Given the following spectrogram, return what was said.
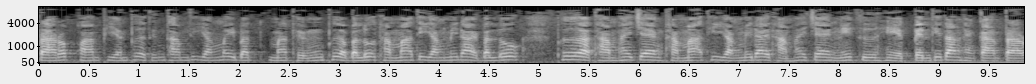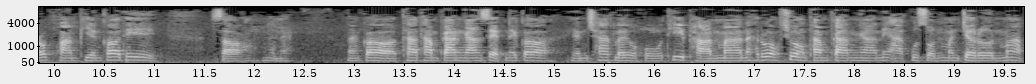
ปรารบความเพียรเพื่อถึงธรรมที่ยังไม่มาถึง เพื่อบรรลุธรรมะที่ยังไม่ได้บรรลุ เพื่อทำให้แจ้งธรรมะที่ยังไม่ได้ทำให้แจ้งนี้คือเหตุเป็นที่ตั้งแห่งการปรารบความเพียรข้อที่สองนั่นนะ นะก็ถ้าทำการงานเสร็จเนี่ยก็เห็นชัดเลยโอ้โหที่ผ่านมานะร่วงช่วงทำการงานนี่อกุศลมันเจริญมาก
